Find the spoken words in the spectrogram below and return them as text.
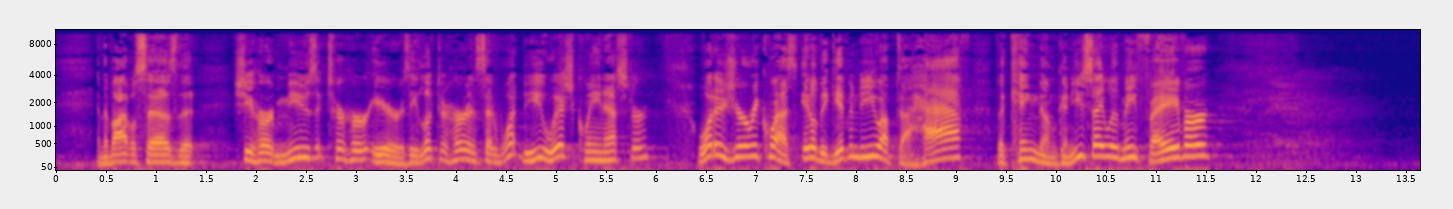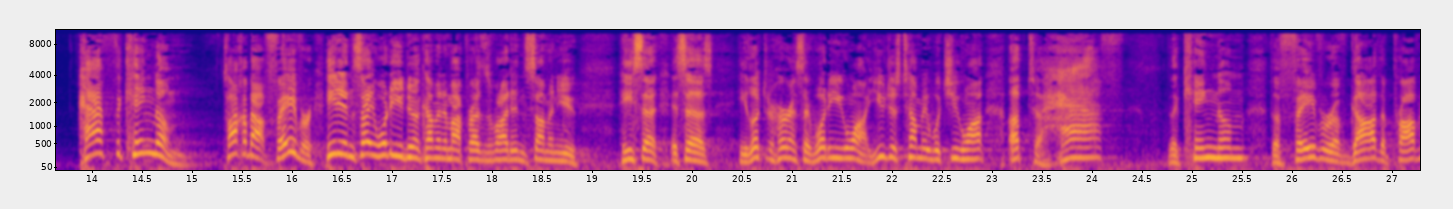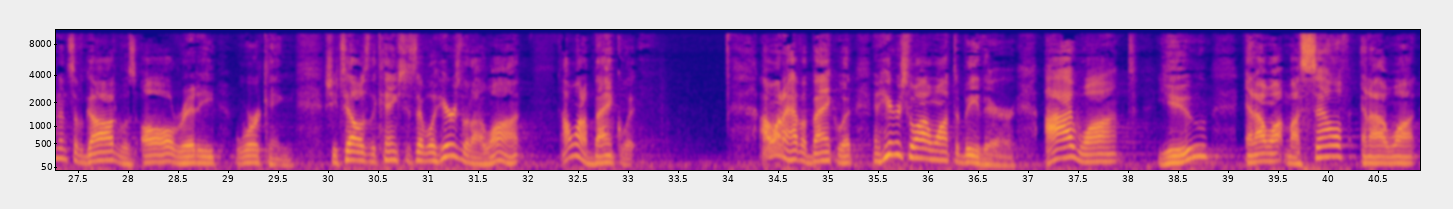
And the Bible says that she heard music to her ears. He looked at her and said, What do you wish, Queen Esther? What is your request? It'll be given to you up to half the kingdom. Can you say with me, favor? Half the kingdom. Talk about favor. He didn't say, What are you doing coming into my presence when I didn't summon you? He said, It says, He looked at her and said, What do you want? You just tell me what you want. Up to half the kingdom, the favor of God, the providence of God was already working. She tells the king, she said, Well, here's what I want I want a banquet. I want to have a banquet, and here's who I want to be there. I want you, and I want myself, and I want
